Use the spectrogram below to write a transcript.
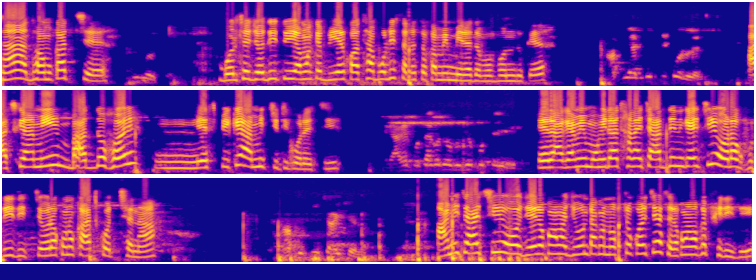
হ্যাঁ ধমকাচ্ছে। বলছে? বলছে যদি তুই আমাকে বিয়ের কথা বলিস তাহলে তোকে আমি মেরে দেবো বন্ধুকে আপনি আজকে কি করলেন আজকে আমি বাধ্য হয়ে এসপি কে আমি চিঠি করেছি। এর আগে আমি মহিলা থানায় চার দিন গেছি ওরা ঘুরিয়ে দিচ্ছে ওরা কোনো কাজ করছে না। আমি চাইছি ও যেরকম আমার জীবনটাকে নষ্ট করেছে সেরকম আমাকে ফিরিয়ে দিই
